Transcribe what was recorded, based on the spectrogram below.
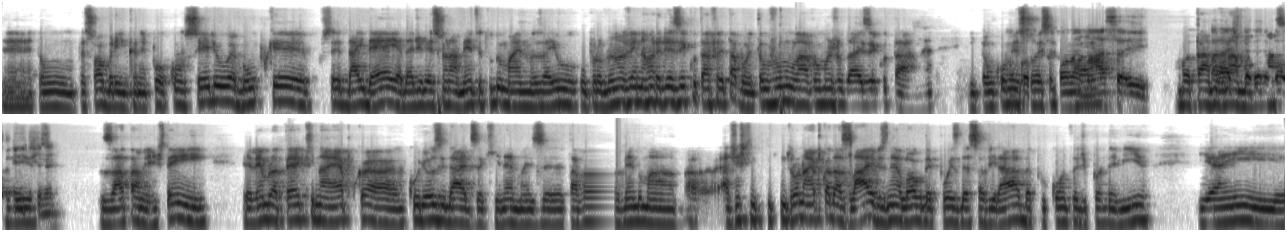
É, então o pessoal brinca, né? Pô, conselho é bom porque você dá ideia, dá direcionamento e tudo mais, mas aí o, o problema vem na hora de executar. Eu falei, tá bom, então vamos lá, vamos ajudar a executar, né? Então começou essa. na massa e botar a mão na massa. né? Exatamente. Tem, eu lembro até que na época, curiosidades aqui, né? Mas estava eh, vendo uma. A, a, gente entrou na época das lives, né? Logo depois dessa virada, por conta de pandemia. E aí,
